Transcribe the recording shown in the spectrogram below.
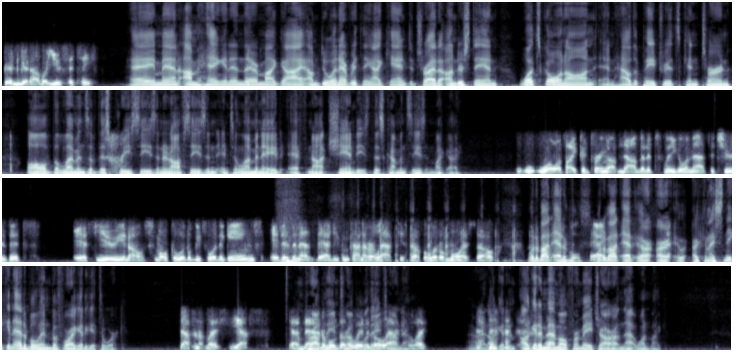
good, good. How about you, Fitzy? Hey, man, I'm hanging in there, my guy. I'm doing everything I can to try to understand what's going on and how the Patriots can turn all of the lemons of this preseason and offseason into lemonade, if not shandies, this coming season, my guy. Well, if I could bring up now that it's legal in Massachusetts, if you, you know, smoke a little before the games, it isn't as bad. You can kind of relax yourself a little more. So, What about edibles? What about ed- are, are, are, can I sneak an edible in before I got to get to work? definitely, yes. Yeah, I'm the edibles are the way to trouble go, with HR now. actually. All right, I'll get a, I'll get a memo from HR on that one, Mike.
